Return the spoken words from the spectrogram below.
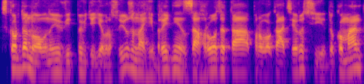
скоординованої відповіді Євросоюзу на гібридні загрози та провокації Росії. Документ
